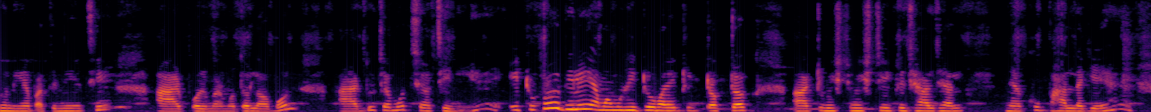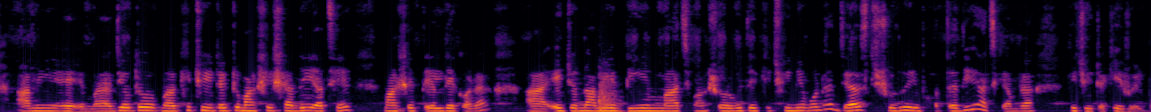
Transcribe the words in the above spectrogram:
ধনিয়া পাতা নিয়েছি, আর পরিমাণ মতো লবণ, আর দু চামচ চিনি। হ্যাঁ এইটুকু দিলেই আমার মনে হয় একটু মানে একটু টক টক আর একটু মিষ্টি মিষ্টি, একটু ঝাল ঝাল। খুব ভালো লাগে হ্যাঁ? আমি যেহেতু খিচুড়িটা একটু মাংসের স্বাদেই আছে, মাংসের তেল দিয়ে করা, আর এই জন্য আমি ডিম, মাছ, মাংস, ওর কিছুই নেব না, জাস্ট শুধু এই ভর্তা দিয়ে আজকে আমরা খিচুড়িটা খেয়ে ফেলব।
